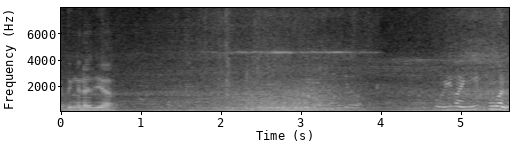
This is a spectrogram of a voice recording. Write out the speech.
ഇതിങ്ങനെ ചെയ്യാം. പോവാണ്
